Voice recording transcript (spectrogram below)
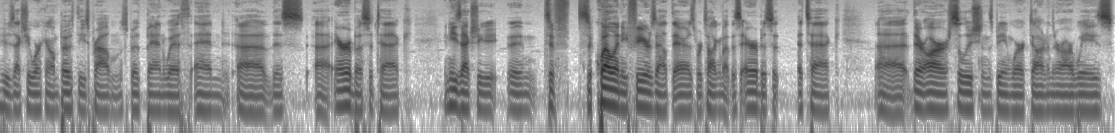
who's actually working on both these problems, both bandwidth and uh, this uh, Erebus attack. And he's actually and to, f- to quell any fears out there as we're talking about this Erebus a- attack. Uh, there are solutions being worked on, and there are ways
